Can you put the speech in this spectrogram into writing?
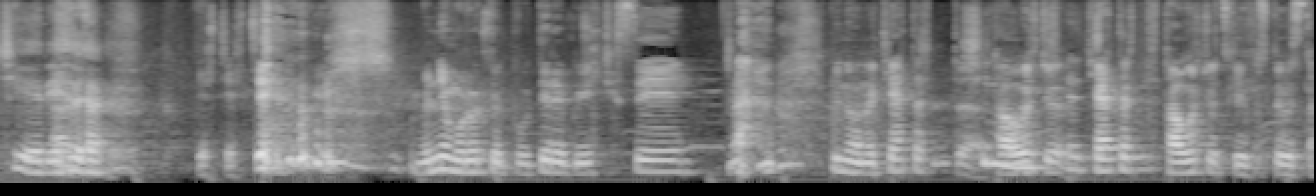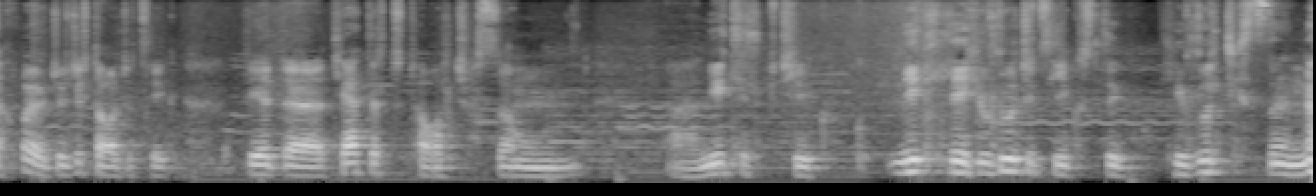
чи ярэ. Ярьж ярьж. Миний мөрөөдлүүд бүгдээрээ биелчихсэн. Би нөгөө театрт тоглож театрт тоглож үзхийг хүсдэг байсан байхгүй юу? Жүжиг тоглож үзхийг. Тэгээд э, театрт тоглож гисэн нийтлэл бичгийг нийтлэлээ хэвлүүлж үзхийг хүсдэг. Хэвлүүлж гисэн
